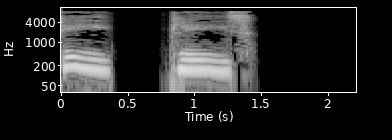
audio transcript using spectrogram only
tea, please.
